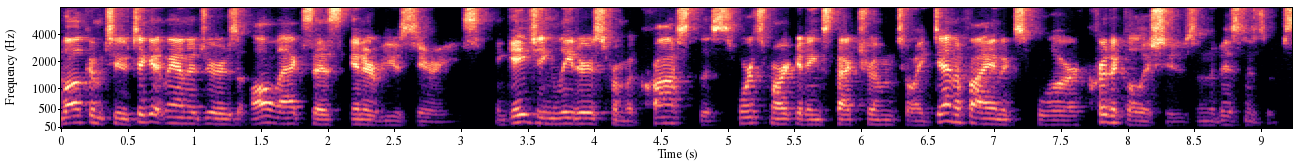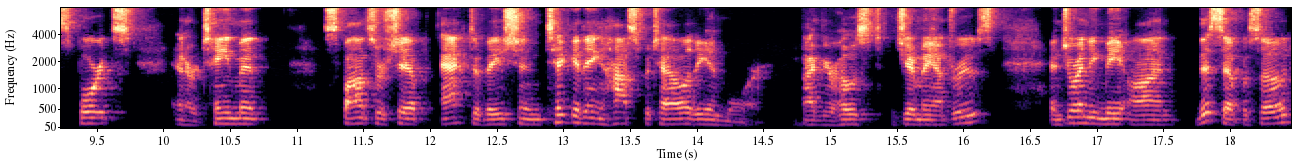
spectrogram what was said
And welcome to Ticket Manager's All Access interview series, engaging leaders from across the sports marketing spectrum to identify and explore critical issues in the business of sports, entertainment, sponsorship, activation, ticketing, hospitality, and more. I'm your host, Jim Andrews, and joining me on this episode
